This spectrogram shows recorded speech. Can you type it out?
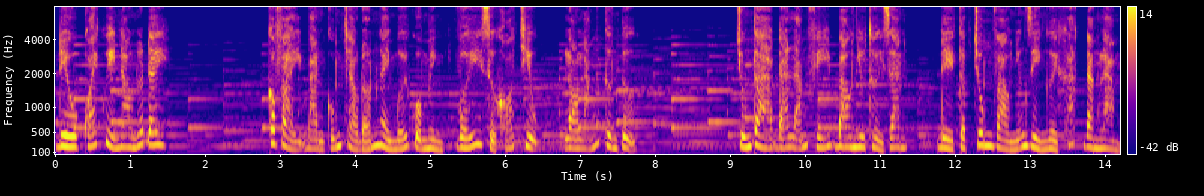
điều quái quỷ nào nữa đây? Có phải bạn cũng chào đón ngày mới của mình với sự khó chịu, lo lắng tương tự? Chúng ta đã lãng phí bao nhiêu thời gian để tập trung vào những gì người khác đang làm?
